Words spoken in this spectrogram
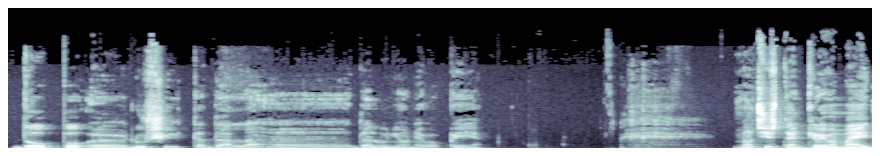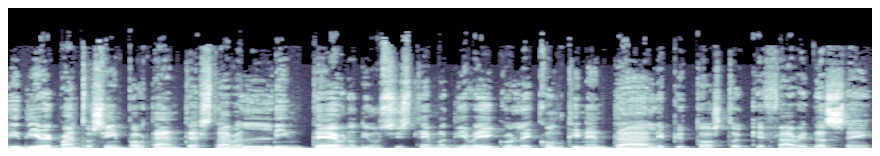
dopo eh, l'uscita dalla, eh, dall'Unione Europea. Non ci stancheremo mai di dire quanto sia importante stare all'interno di un sistema di regole continentali piuttosto che fare da sé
